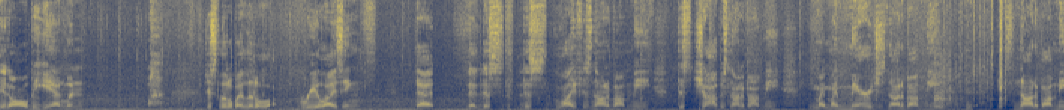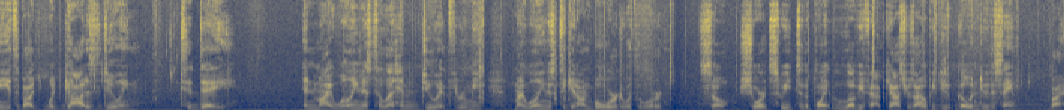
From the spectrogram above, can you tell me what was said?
it all began when, just little by little, realizing that that this this life is not about me. This job is not about me. My, my marriage is not about me. It's not about me. It's about what God is doing today and my willingness to let Him do it through me, my willingness to get on board with the Lord. So, short, sweet, to the point. Love you, Fabcasters. I hope you do go and do the same. Bye.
